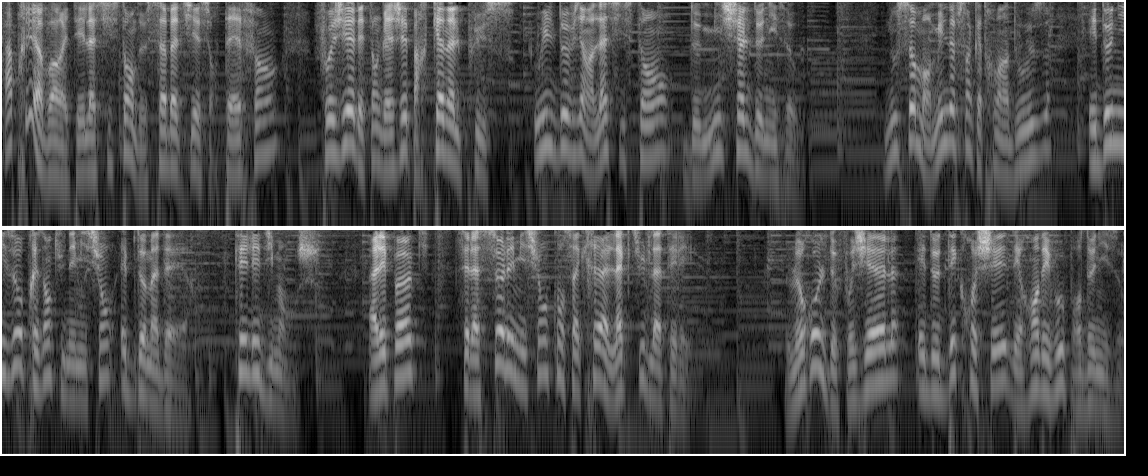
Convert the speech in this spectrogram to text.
Après avoir été l'assistant de Sabatier sur TF1, Fogiel est engagé par Canal+, où il devient l'assistant de Michel Denisot. Nous sommes en 1992 et Denisot présente une émission hebdomadaire, Télé Dimanche. À l'époque, c'est la seule émission consacrée à l'actu de la télé. Le rôle de Fogiel est de décrocher des rendez-vous pour Denisot.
